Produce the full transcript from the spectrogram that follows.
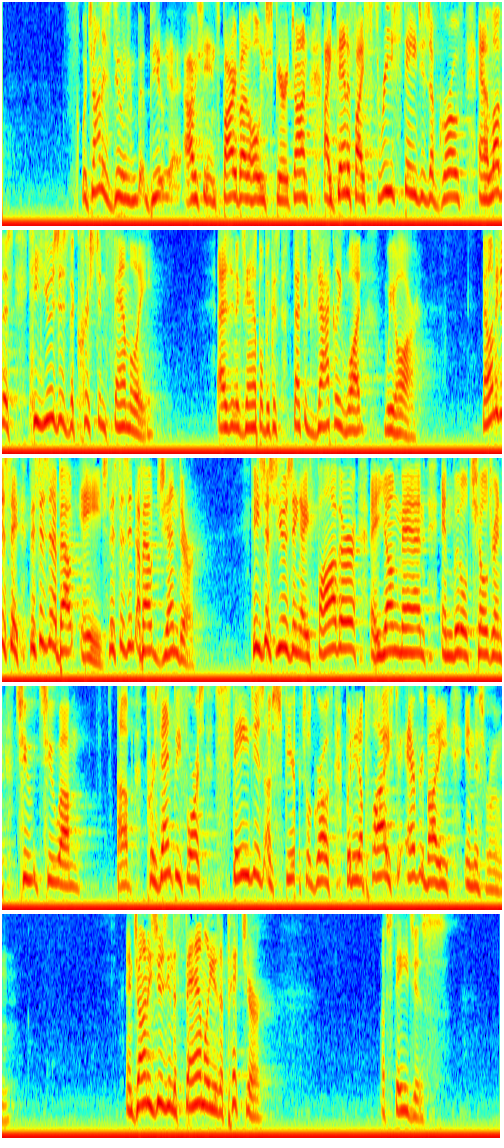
What John is doing, obviously inspired by the Holy Spirit, John identifies three stages of growth, and I love this. He uses the Christian family as an example because that's exactly what we are. Now, let me just say this isn't about age, this isn't about gender. He's just using a father, a young man, and little children to, to um, uh, present before us stages of spiritual growth, but it applies to everybody in this room. And John is using the family as a picture of stages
